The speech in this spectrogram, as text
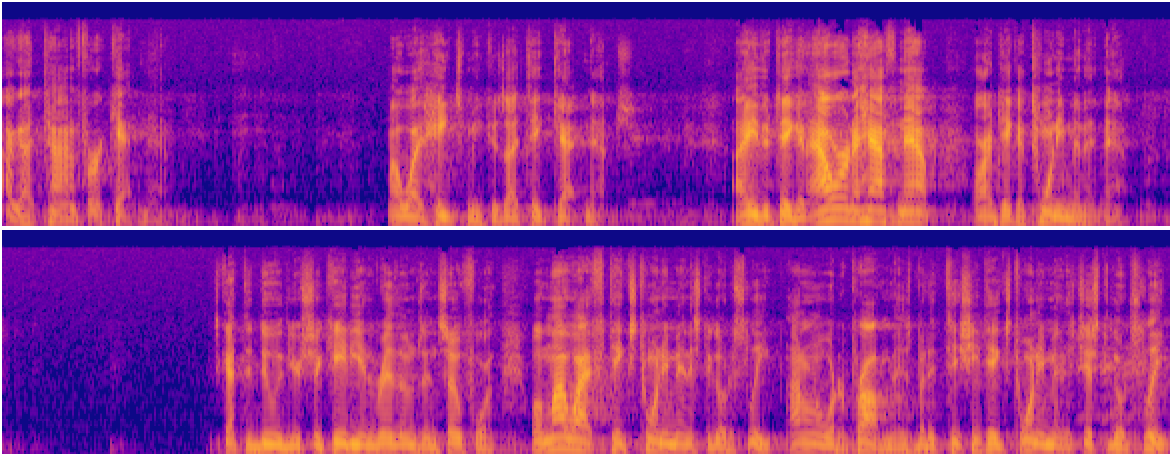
I got time for a cat nap. My wife hates me because I take cat naps. I either take an hour and a half nap or I take a 20 minute nap. It's got to do with your circadian rhythms and so forth. Well, my wife takes 20 minutes to go to sleep. I don't know what her problem is, but she takes 20 minutes just to go to sleep.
